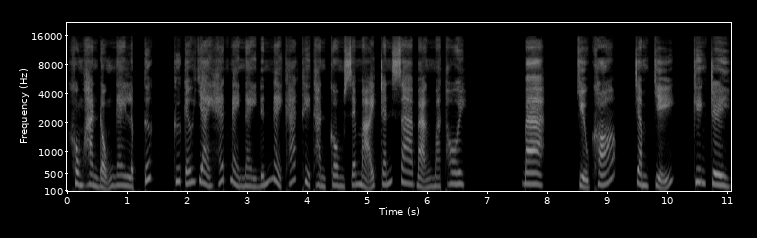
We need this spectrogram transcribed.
không hành động ngay lập tức, cứ kéo dài hết ngày này đến ngày khác thì thành công sẽ mãi tránh xa bạn mà thôi. 3 chịu khó, chăm chỉ, kiên trì.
